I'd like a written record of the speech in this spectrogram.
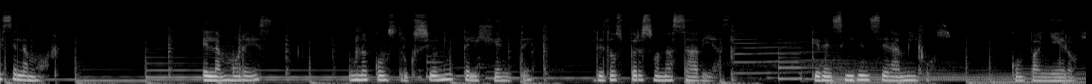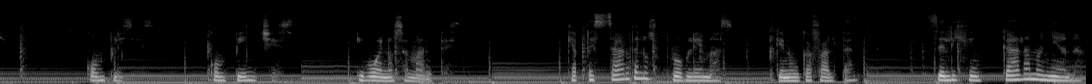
es el amor? El amor es una construcción inteligente de dos personas sabias que deciden ser amigos, compañeros, cómplices, compinches y buenos amantes, que a pesar de los problemas que nunca faltan, se eligen cada mañana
